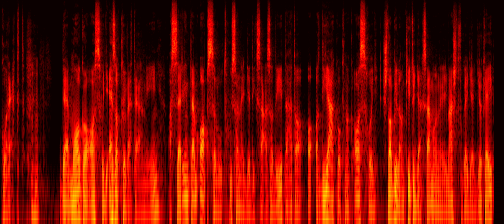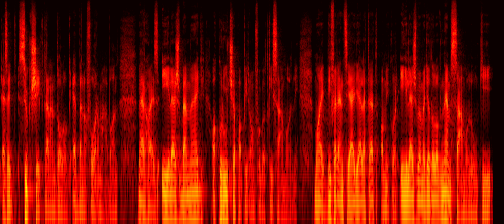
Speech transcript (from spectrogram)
korrekt. Uh-huh de maga az, hogy ez a követelmény, az szerintem abszolút 21. századi, tehát a, a, a diákoknak az, hogy stabilan ki tudják számolni egy másodfok egy gyökeit, ez egy szükségtelen dolog ebben a formában. Mert ha ez élesben megy, akkor úgyse papíron fogod kiszámolni. Ma egy differenciáegyenletet, amikor élesbe megy a dolog, nem számolunk ki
